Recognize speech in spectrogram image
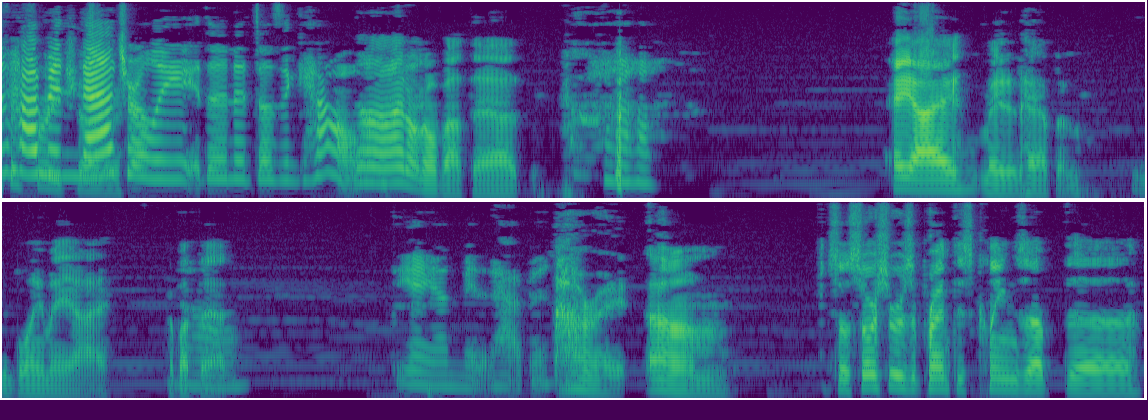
perfect happen each other. naturally, then it doesn't count. No. I don't know about that. AI made it happen. You can blame AI. How about that? The AN made it happen. All right. Um. So Sorcerer's Apprentice cleans up the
